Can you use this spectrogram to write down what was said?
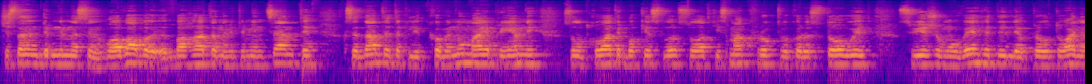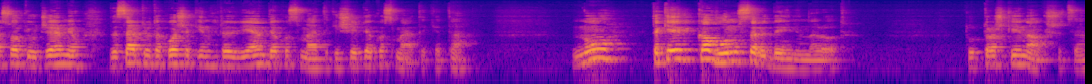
Численним дрібним насин. Голова багата на вітамін С, антиоксиданти та клітковину, має приємний солодкуватий або кисло-солодкий смак. Фрукт використовують в свіжому вигляді для приготування соків, джемів, десертів також як інгредієнт для косметики, ще й для косметики. Та. Ну, такий кавун у середині народ. Тут трошки інакше це.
